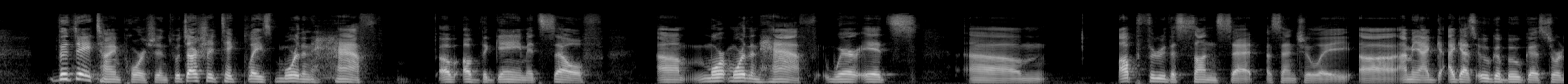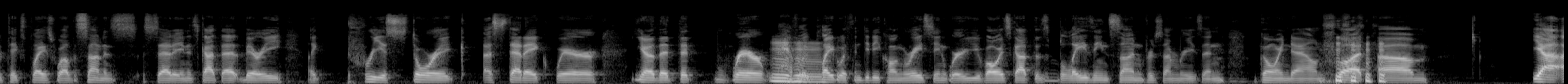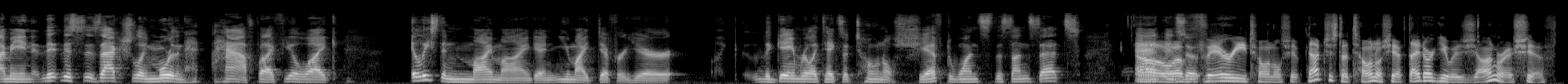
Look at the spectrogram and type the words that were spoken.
the daytime portions, which actually take place more than half of, of the game itself. Um, more more than half, where it's um, up through the sunset, essentially. Uh, I mean, I, I guess Ooga Booga sort of takes place while the sun is setting. It's got that very like prehistoric aesthetic where you know that that rare mm-hmm. heavily played with in Diddy Kong Racing, where you've always got this blazing sun for some reason going down. But um, yeah, I mean, th- this is actually more than h- half. But I feel like, at least in my mind, and you might differ here, like the game really takes a tonal shift once the sun sets. And, oh, and so, a very tonal shift. Not just a tonal shift. I'd argue a genre shift.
